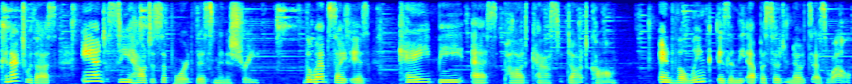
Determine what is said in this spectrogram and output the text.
connect with us, and see how to support this ministry. The website is kbspodcast.com, and the link is in the episode notes as well.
